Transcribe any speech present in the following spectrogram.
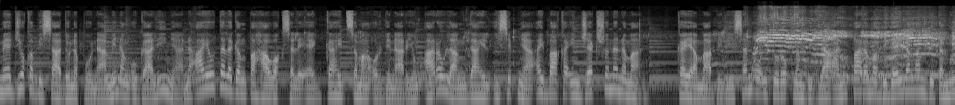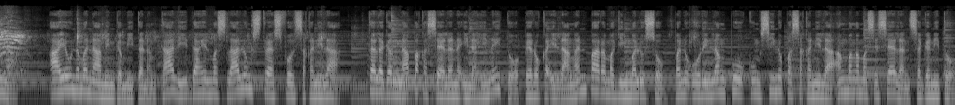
Medyo kabisado na po namin ang ugali niya na ayaw talagang pahawak sa leeg kahit sa mga ordinaryong araw lang dahil isip niya ay baka injection na naman. Kaya mabilisan o iturok ng biglaan para mabigay lang ang bitamina, Ayaw naman namin gamitan ng tali dahil mas lalong stressful sa kanila. Talagang napakasela na inahin na ito pero kailangan para maging malusog panuurin lang po kung sino pa sa kanila ang mga maseselan sa ganito.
